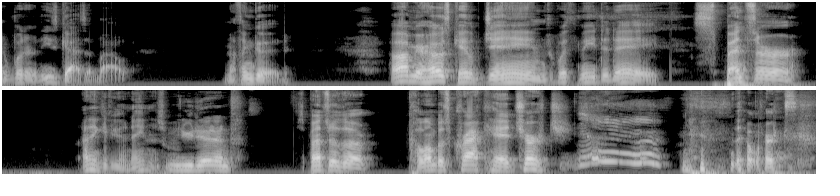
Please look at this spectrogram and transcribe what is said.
Like, what are these guys about? Nothing good. I'm your host, Caleb James. With me today, Spencer. I didn't give you a name this week. You didn't. Spencer, the Columbus Crackhead Church. Yeah. that works.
